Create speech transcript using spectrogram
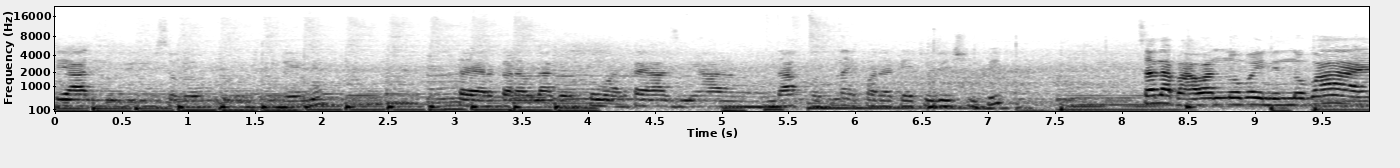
ते आलू बिलू सगळं उकडून ठेवले मी. तयार करावं लागेल. तुम्हाला काय आज मी दाखवत नाही पराठ्याची रेसिपी चला भावांनो बहिणींनो बाय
